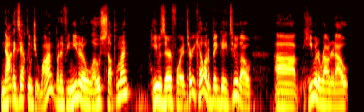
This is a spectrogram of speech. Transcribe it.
Not exactly what you want, but if you needed a low supplement, he was there for you. Terry Hill had a big day too, though. Uh, he would have rounded out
